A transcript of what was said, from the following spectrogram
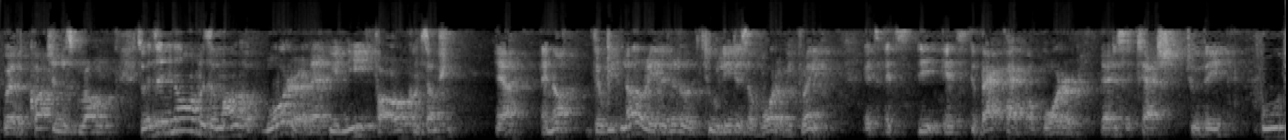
where the cotton is grown. So it's an enormous amount of water that we need for our consumption. Yeah, and not the, not only the little two liters of water we drink. It's it's the it's the backpack of water that is attached to the food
